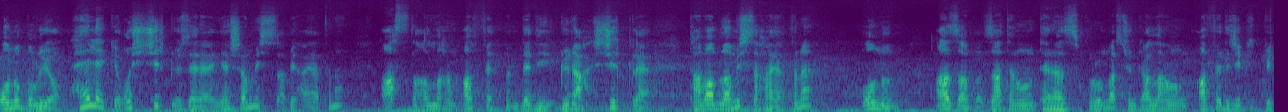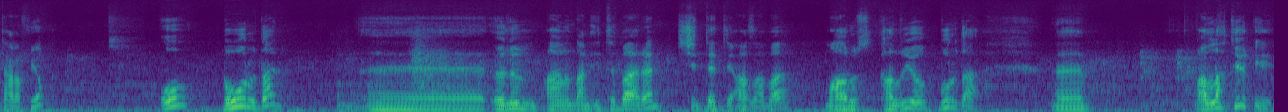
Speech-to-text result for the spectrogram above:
onu buluyor. Hele ki o şirk üzere yaşamışsa bir hayatını asla Allah'ın affetmem dediği günah şirkle tamamlamışsa hayatını onun azabı zaten onun terazisi kurulmaz. Çünkü Allah'ın affedecek hiçbir tarafı yok. O doğrudan eee, ölüm anından itibaren şiddetli azaba maruz kalıyor. Burada eee, Allah diyor ki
